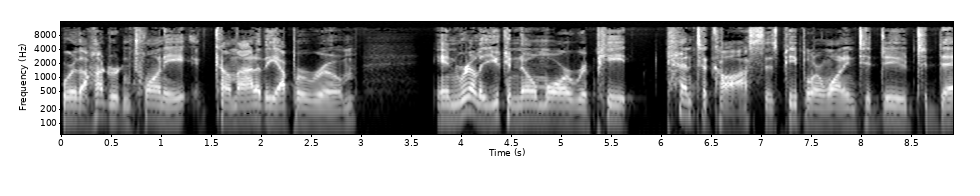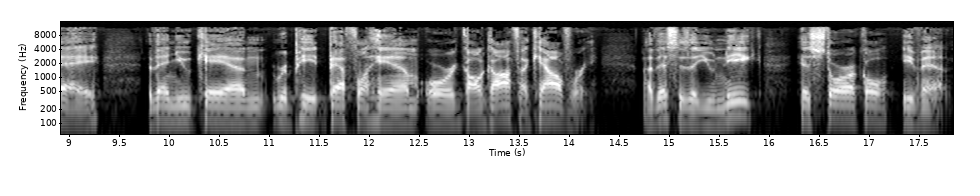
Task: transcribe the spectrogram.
where the 120 come out of the upper room. And really, you can no more repeat Pentecost, as people are wanting to do today, than you can repeat Bethlehem or Golgotha, Calvary. Uh, this is a unique historical event.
